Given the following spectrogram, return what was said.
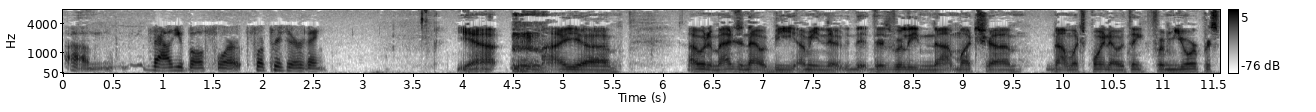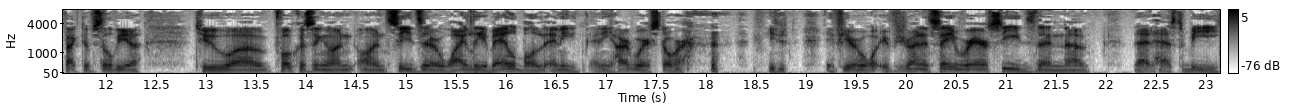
um, valuable for, for preserving. Yeah, I uh, I would imagine that would be. I mean, there's really not much uh, not much point. I would think from your perspective, Sylvia, to uh, focusing on on seeds that are widely available at any any hardware store. if you're if you're trying to save rare seeds, then uh, that has to be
